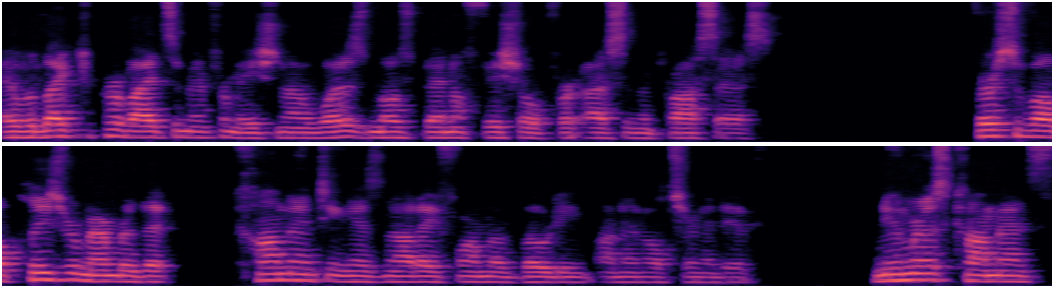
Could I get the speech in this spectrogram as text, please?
I would like to provide some information on what is most beneficial for us in the process First of all, please remember that commenting is not a form of voting on an alternative. Numerous comments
